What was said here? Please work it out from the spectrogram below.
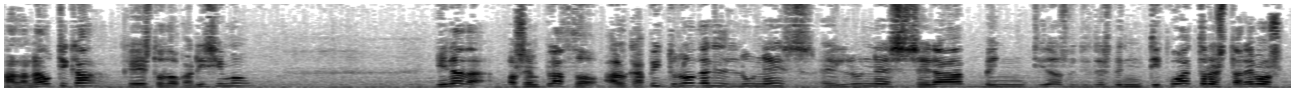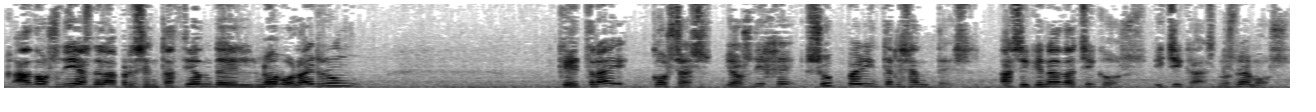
a la náutica, que es todo carísimo. Y nada, os emplazo al capítulo del lunes. El lunes será 22, 23, 24. Estaremos a dos días de la presentación del nuevo Lightroom que trae cosas, ya os dije, súper interesantes. Así que nada, chicos y chicas, nos vemos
